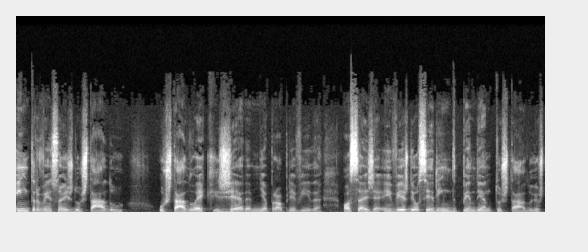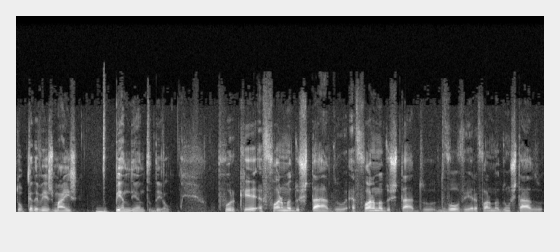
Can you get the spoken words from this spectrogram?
intervenções do Estado, o Estado é que gera a minha própria vida. Ou seja, em vez de eu ser independente do Estado, eu estou cada vez mais dependente dele. Porque a forma do Estado, a forma do Estado devolver, a forma de um Estado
